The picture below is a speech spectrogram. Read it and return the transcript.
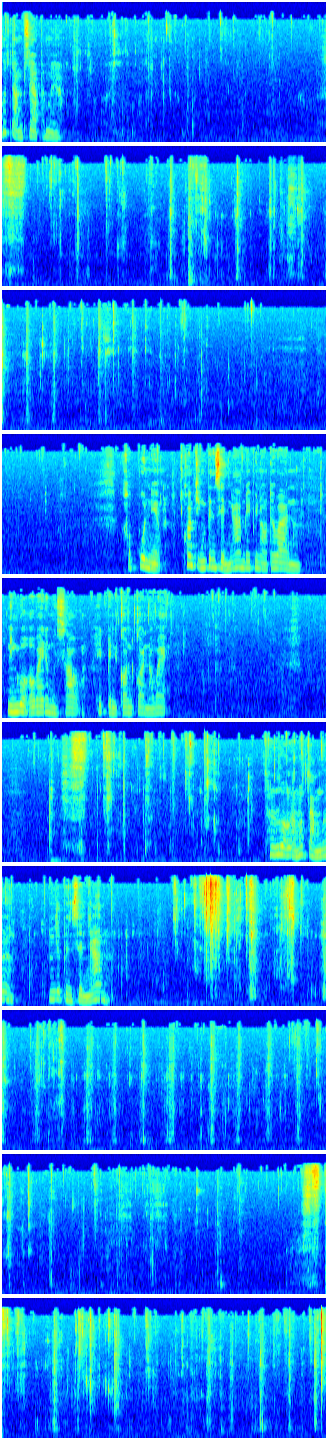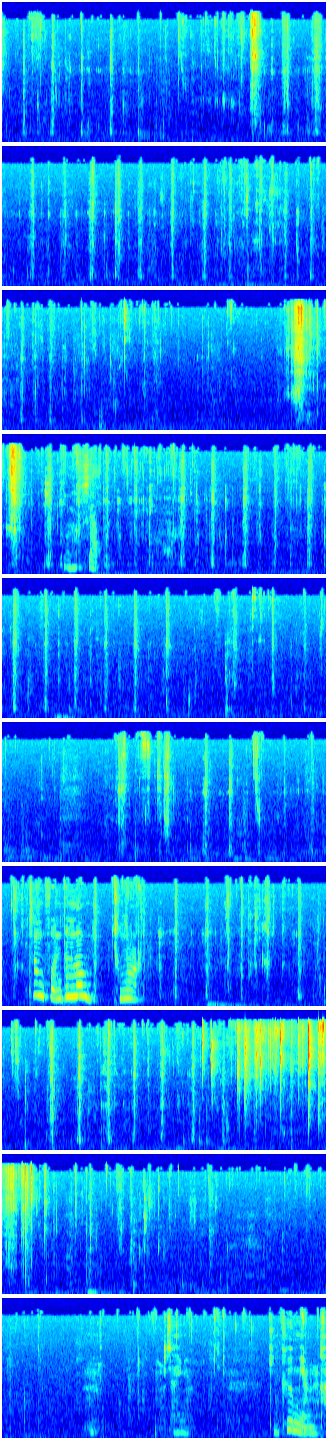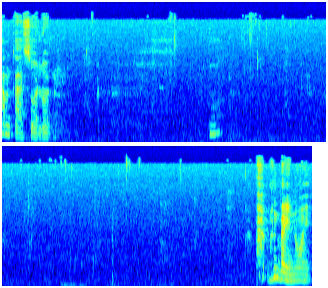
ก็ตำแซ่บทำไมอะข้าวปุ้นเนี่ย ความจริงมันเป็นเส้นงามได้พี่น้องแต่ว่าอันนิ่งลวกเอาไว้ได้หมือเศร้าเฮ็ดเป็นก้อนๆเอาไว้ถ้าลวกแล้วมันจำด้วย มันจะเป็นเส้นงาม อ ซ่บทั้งฝนทั้งลมข้างนอก ใช่เนี่ย กิน คือเมียงข้ามตาสวดรถผักมันใบน้อย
